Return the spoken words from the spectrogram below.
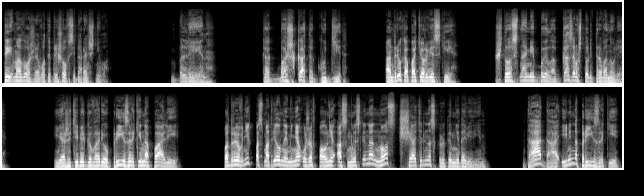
Ты моложе, вот и пришел в себя раньше него». «Блин, как башка-то гудит!» Андрюха потер виски. «Что с нами было? Газом, что ли, траванули?» «Я же тебе говорю, призраки напали!» Подрывник посмотрел на меня уже вполне осмысленно, но с тщательно скрытым недоверием. «Да-да, именно призраки.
